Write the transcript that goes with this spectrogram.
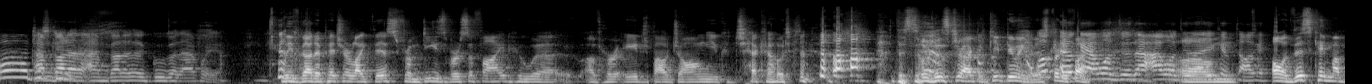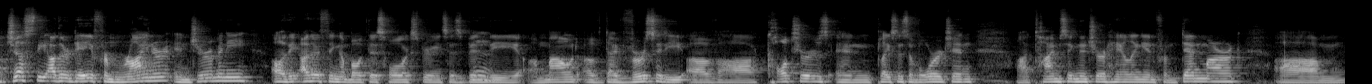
oh, I'm gonna I'm gonna Google that for you. We've got a picture like this from Dee's Versified, who uh, of her age Bao Zhong. You can check out. This so distracting. Keep doing it. It's okay, pretty okay, fun. I will do that. I will do that. You Um, keep talking. Oh, this came up just the other day from Reiner in Germany. Oh, the other thing about this whole experience has been Hmm. the amount of diversity of uh, cultures and places of origin. Uh, time signature hailing in from Denmark. Um,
